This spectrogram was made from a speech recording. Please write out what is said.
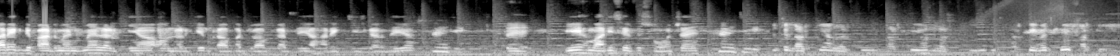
ਹਰ ਇੱਕ ਡਿਪਾਰਟਮੈਂਟ में लड़कियां और लड़के बराबर जॉब करते हैं हर एक चीज़ करते हैं हाँ जी ਤੇ ਇਹ ਹਮਾਰੀ ਸਿਰਫ ਸੋਚ ਹੈ हाँ जी ਤੇ ਲੜਕੀਆਂ ਲੜਕੀ ਲੜਕੀ ਔਰ ਲੜਕੀ ਲੜਕੇ ਵਿੱਚ ਕੋਈ ਫਰਕ ਨਹੀਂ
